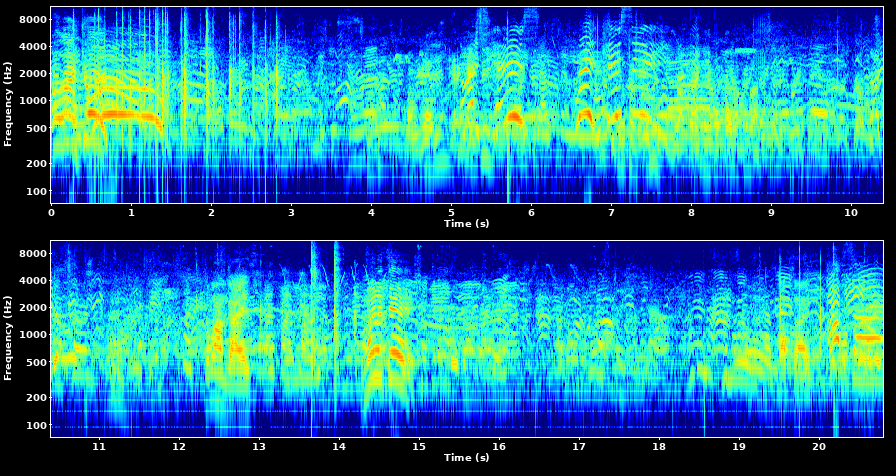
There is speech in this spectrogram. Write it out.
All right, George. Nice, Case! Great, Casey! Come on, guys. Muévete. Offside. Offside!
